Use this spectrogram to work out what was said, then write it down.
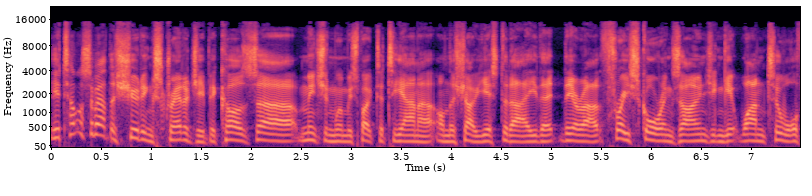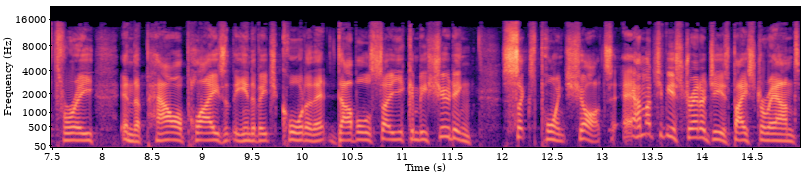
Yeah, tell us about the shooting strategy because uh, mentioned when we spoke to Tiana on the show yesterday that there are three scoring zones. You can get one, two, or three in the power plays at the end of each quarter. That doubles, so you can be shooting six point shots. How much of your strategy is based around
